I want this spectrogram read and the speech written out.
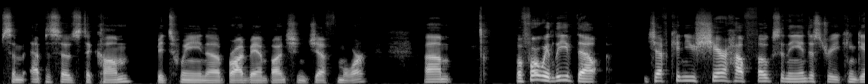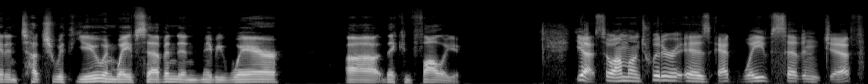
some episodes to come between uh, Broadband Bunch and Jeff Moore. Um, before we leave, though, Jeff, can you share how folks in the industry can get in touch with you and Wave 7 and maybe where uh, they can follow you? Yeah, so I'm on Twitter as at Wave7Jeff.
